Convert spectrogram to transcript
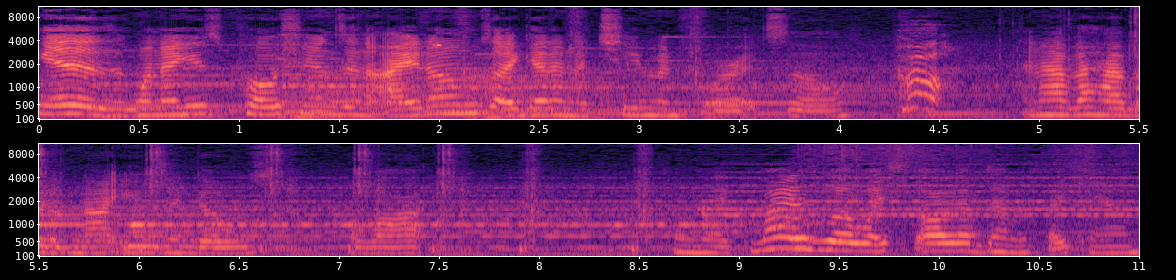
thing is, when I use potions and items, I get an achievement for it, so... And I have a habit of not using those a lot. I'm like, might as well waste all of them if I can.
